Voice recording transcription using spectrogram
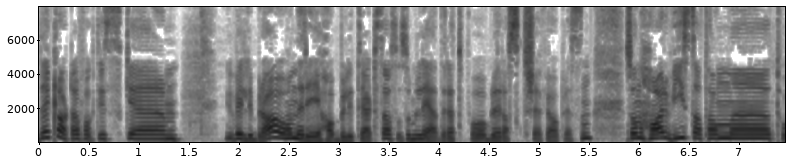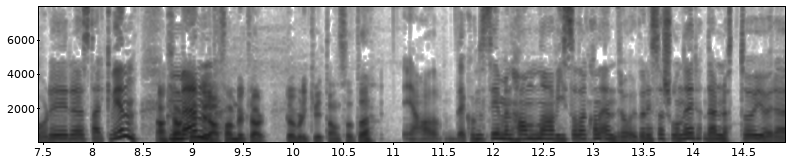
det klarte han faktisk eh, veldig bra. Og han rehabiliterte seg også som leder etterpå og ble raskt sjef i A-pressen. Så han har vist at han eh, tåler sterk vind. Han klarte men, det bra, for han ble klart å bli kvitt ansatte? Ja, det kan du si, men han har vist at han kan endre organisasjoner. Det er nødt til å gjøre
